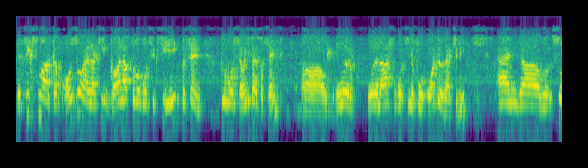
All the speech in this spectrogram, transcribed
the fixed markup also has actually gone up from about 68% to about 75% uh, over over the last about three or four quarters actually, and uh, so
